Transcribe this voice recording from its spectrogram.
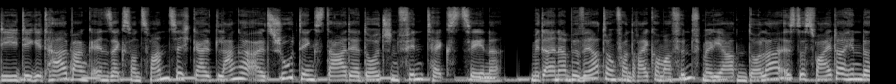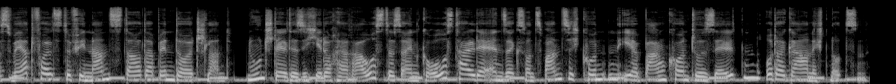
Die Digitalbank N26 galt lange als Shootingstar der deutschen Fintech-Szene. Mit einer Bewertung von 3,5 Milliarden Dollar ist es weiterhin das wertvollste Finanzstartup in Deutschland. Nun stellte sich jedoch heraus, dass ein Großteil der N26-Kunden ihr Bankkonto selten oder gar nicht nutzen.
